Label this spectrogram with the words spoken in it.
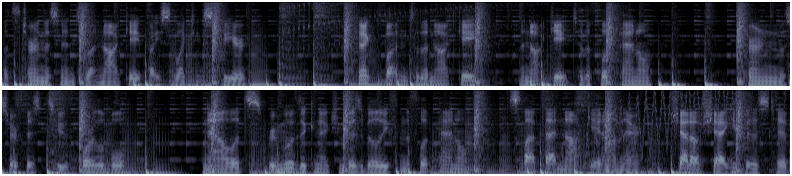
Let's turn this into a NOT gate by selecting sphere. Connect the button to the NOT gate, the NOT gate to the flip panel, turn the surface to portable. Now let's remove the connection visibility from the flip panel, slap that NOT gate on there. Shout out Shaggy for this tip.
